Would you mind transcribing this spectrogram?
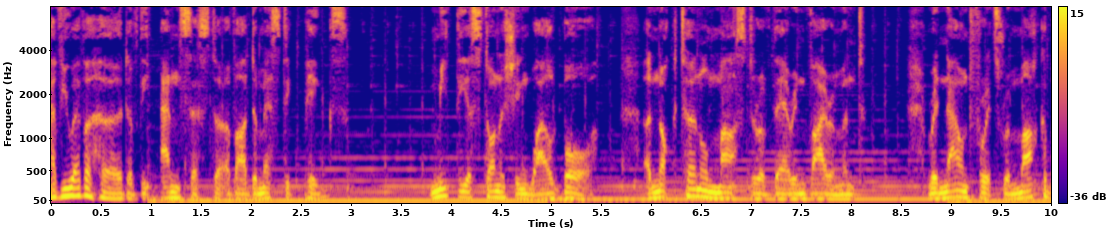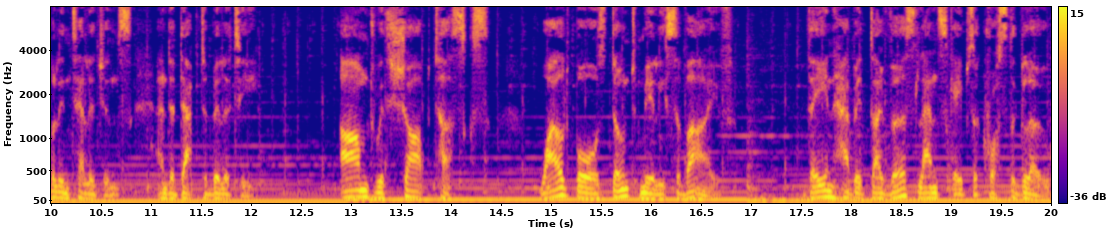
Have you ever heard of the ancestor of our domestic pigs? Meet the astonishing wild boar, a nocturnal master of their environment, renowned for its remarkable intelligence and adaptability. Armed with sharp tusks, wild boars don't merely survive. They inhabit diverse landscapes across the globe.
